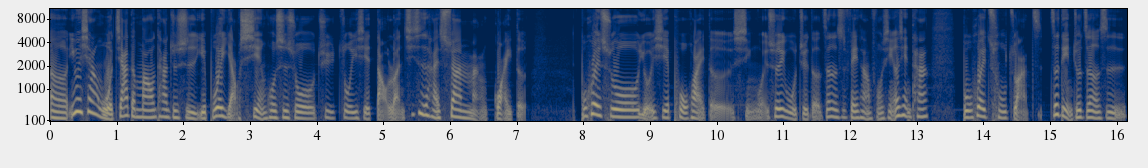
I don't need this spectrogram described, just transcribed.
呃，因为像我家的猫，它就是也不会咬线，或是说去做一些捣乱，其实还算蛮乖的，不会说有一些破坏的行为，所以我觉得真的是非常佛性，而且它。不会出爪子，这点就真的是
